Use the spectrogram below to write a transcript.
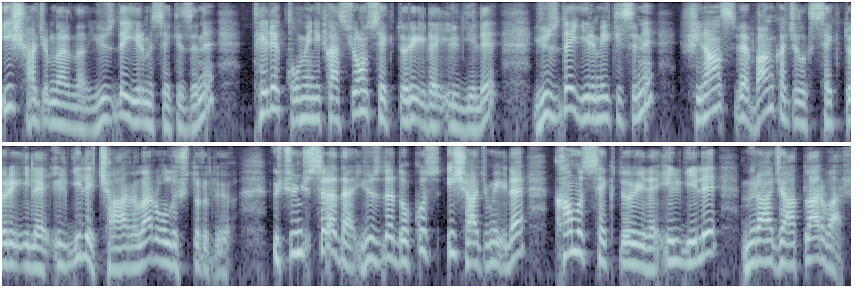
iş hacimlerinin %28'ini telekomünikasyon sektörü ile ilgili, %22'sini finans ve bankacılık sektörü ile ilgili çağrılar oluşturuluyor. Üçüncü sırada %9 iş hacmi ile kamu sektörü ile ilgili müracaatlar var.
